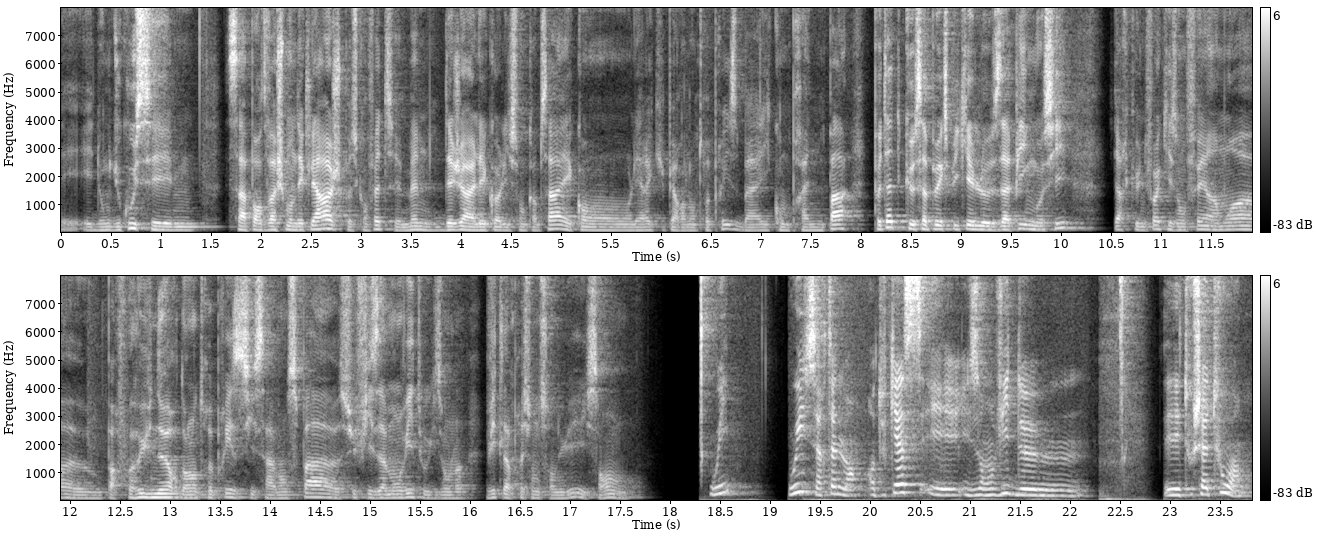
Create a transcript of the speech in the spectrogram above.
Et, donc, du coup, ça apporte vachement d'éclairage parce qu'en fait, même déjà à l'école, ils sont comme ça. Et quand on les récupère en entreprise, bah, ils comprennent pas. Peut-être que ça peut expliquer le zapping aussi. C'est-à-dire qu'une fois qu'ils ont fait un mois euh, ou parfois une heure dans l'entreprise, si ça avance pas euh, suffisamment vite ou ils ont vite l'impression de s'ennuyer, ils s'en vont. Oui, oui, certainement. En tout cas, ils ont envie de. des touche à tout. Hein.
